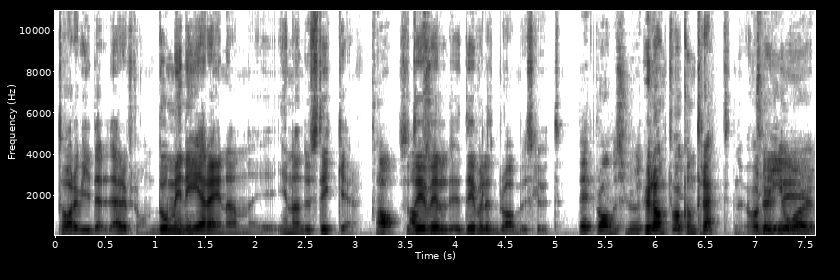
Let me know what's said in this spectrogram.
ta det vidare därifrån. Dominera innan, innan du sticker. ja, Så det är, absolut. väl, det är väl ett bra beslut. det är ett bra beslut. Hur långt var kontraktet nu? Har du Tre det? år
